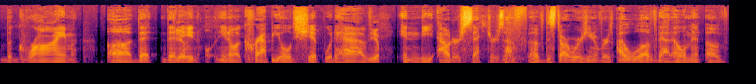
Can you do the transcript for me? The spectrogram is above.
the grime uh, that that Yeah. a you know a crappy old ship would have Yep. in the outer sectors of, of the Star Wars universe. I loved that element of,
